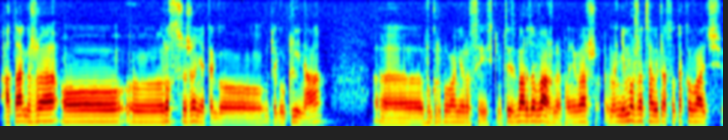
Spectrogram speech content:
a także o e, rozszerzenie tego, tego klina e, w ugrupowaniu rosyjskim. To jest bardzo ważne, ponieważ no, nie można cały czas atakować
